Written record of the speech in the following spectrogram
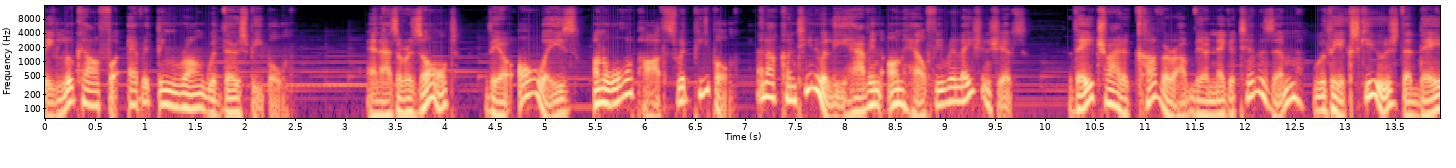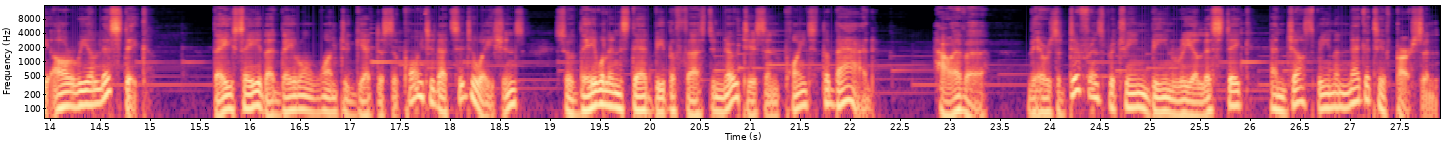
they look out for everything wrong with those people. And as a result, they are always on warpaths with people and are continually having unhealthy relationships. They try to cover up their negativism with the excuse that they are realistic. They say that they don't want to get disappointed at situations, so they will instead be the first to notice and point the bad. However, there is a difference between being realistic and just being a negative person.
